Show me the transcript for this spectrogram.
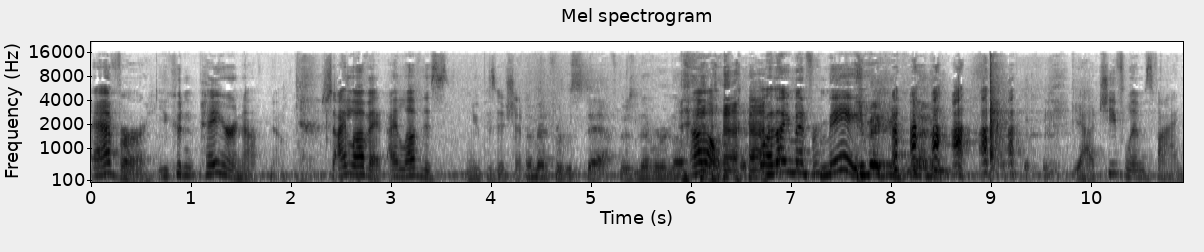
Ever. You couldn't pay her enough. No. I love it. I love this new position. I meant for the staff. There's never enough. Oh, well, I thought you meant for me. You're making plenty. Yeah, Chief Lim's fine.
